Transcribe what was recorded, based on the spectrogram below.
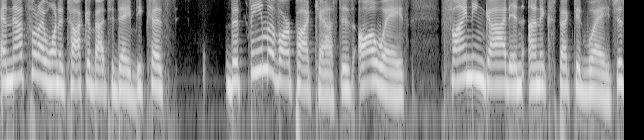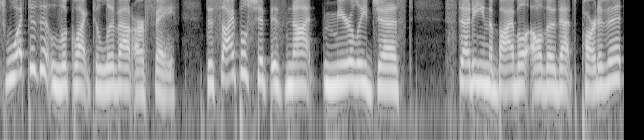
And that's what I want to talk about today because the theme of our podcast is always finding God in unexpected ways. Just what does it look like to live out our faith? Discipleship is not merely just studying the Bible, although that's part of it.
